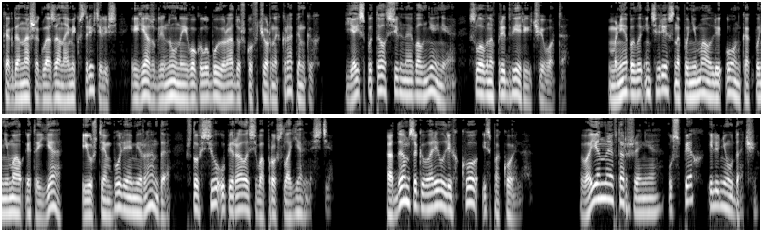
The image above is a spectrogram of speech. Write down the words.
Когда наши глаза на миг встретились, и я взглянул на его голубую радужку в черных крапинках, я испытал сильное волнение, словно в преддверии чего-то. Мне было интересно, понимал ли он, как понимал это я, и уж тем более Миранда, что все упиралось в вопрос лояльности. Адам заговорил легко и спокойно. Военное вторжение, успех или неудача?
